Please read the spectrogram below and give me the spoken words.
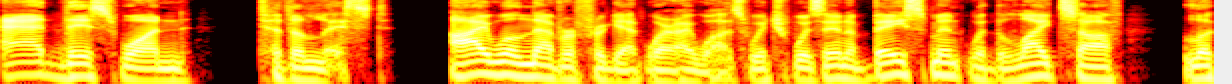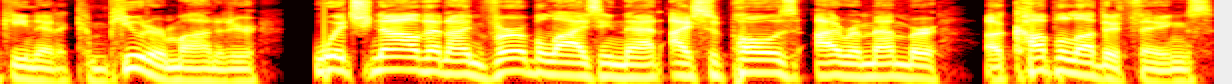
Add this one to the list. I will never forget where I was, which was in a basement with the lights off, looking at a computer monitor, which now that I'm verbalizing that, I suppose I remember a couple other things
